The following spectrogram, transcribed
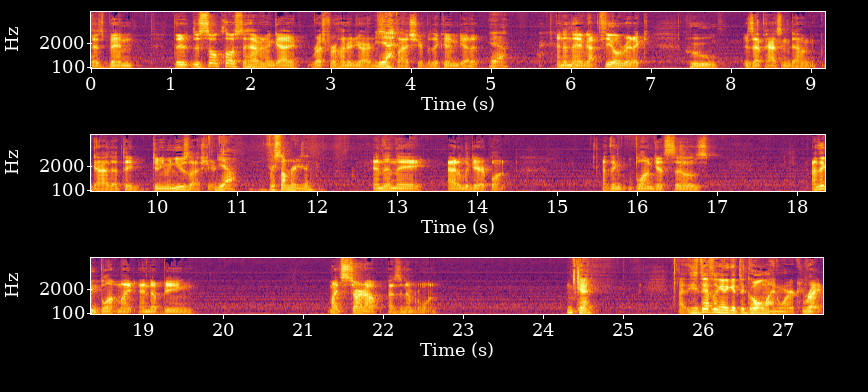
has been. They're, they're so close to having a guy rush for 100 yards Yeah. last year, but they couldn't get it. Yeah. And then they've got Theo Riddick, who is that passing down guy that they didn't even use last year. Yeah. For some reason. And then they added LeGarrette Blunt. I think Blunt gets those. I think Blunt might end up being. Might start out as a number one. Okay. Uh, he's definitely going to get the goal line work. Right.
